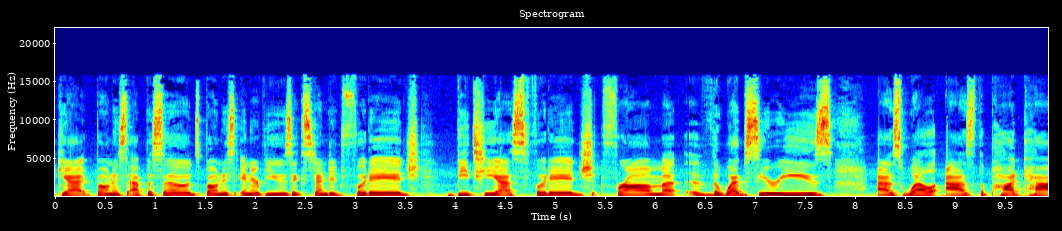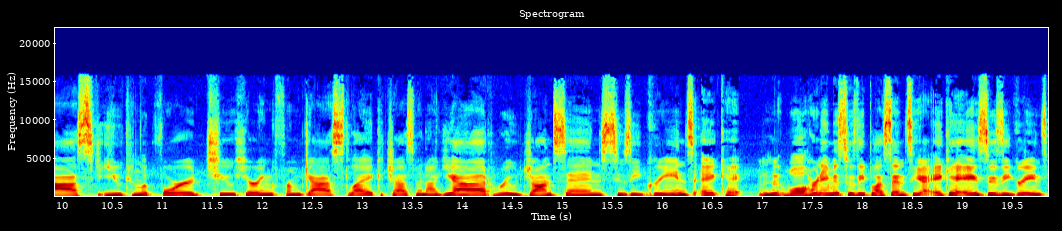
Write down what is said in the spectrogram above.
get bonus episodes, bonus interviews, extended footage, BTS footage from the web series, as well as the podcast. You can look forward to hearing from guests like Jasmine Aguiar, Rue Johnson, Susie Greens, aka well, her name is Susie Placencia, aka Susie Greens,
